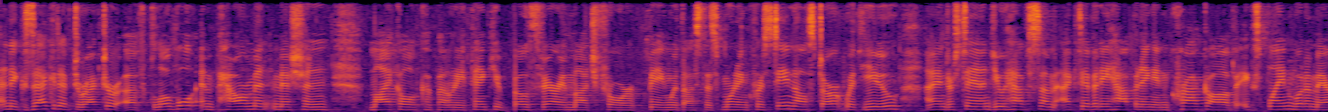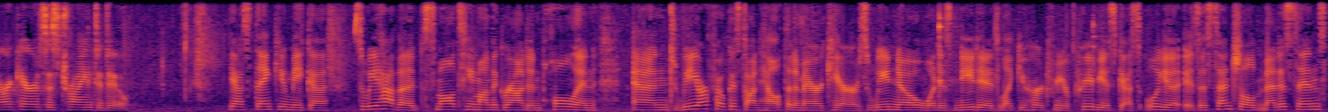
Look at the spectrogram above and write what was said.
and executive director of Global Empowerment Mission, Michael Capponi. Thank you both very much for being with us this morning. Christine, I'll start with you. I understand you have some some activity happening in Krakow. Explain what Americares is trying to do. Yes, thank you, Mika. So we have a small team on the ground in Poland, and we are focused on health at Americares. We know what is needed, like you heard from your previous guest, Ulya, is essential medicines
